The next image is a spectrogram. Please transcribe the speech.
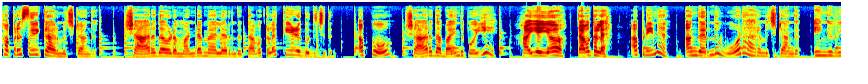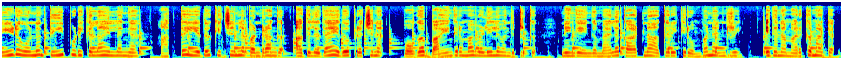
அப்புறம் சிரிக்க ஆரம்பிச்சிட்டாங்க. சாரதாவோட மண்டை மேல இருந்த தவக்கலை கீழே குதிச்சுது. அப்போ சாரதா பயந்து போய் ஐயையோ தவக்கலை! அப்படின்னு அங்க இருந்து ஓட ஆரம்பிச்சிட்டாங்க. எங்க வீடு ஒண்ணும் தீ பிடிக்கலாம் இல்லைங்க. அத்தை ஏதோ கிச்சன்ல பண்றாங்க. அதுலதான் ஏதோ பிரச்சனை. புகை பயங்கரமா வெளியில வந்துட்டு இருக்கு நீங்க எங்க மேல காட்டின அக்கறைக்கு ரொம்ப நன்றி. இதை நான் மறக்க மாட்டேன்.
